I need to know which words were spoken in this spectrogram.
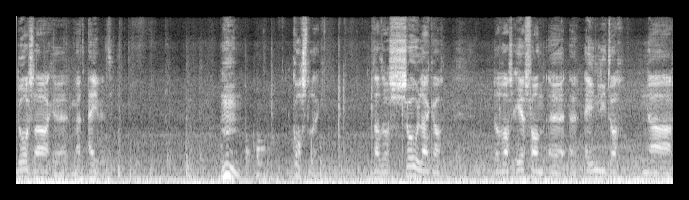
doorslagen met eiwit. Hmm, kostelijk. Dat was zo lekker. Dat was eerst van uh, eh, 1 eh, liter naar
